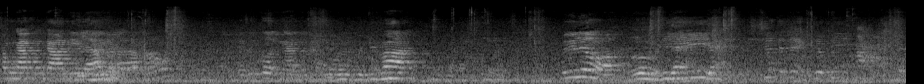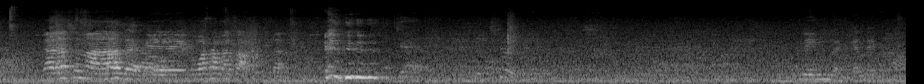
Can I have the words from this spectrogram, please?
ทำงานทางการดีแล้ว เดี๋ยวจะเกิดงานจะถูกว่าไม่ได้เรื่องเหรอเออแย่แย่ชื่อเจ๊เด็กชื่อพี่ได้แล้วใช่ไหมได้แล้วโอเคเพราะว่าทำมาสามอาทิตย์แล้วเล็งเหมือนกันได้ข่าว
